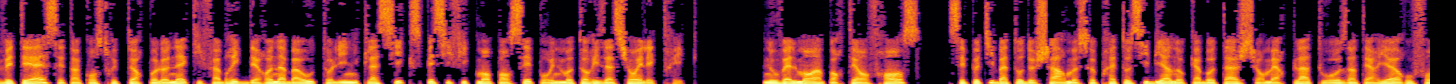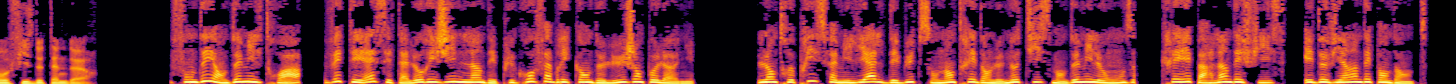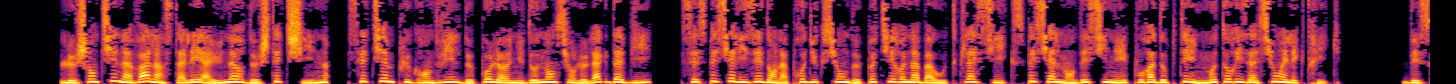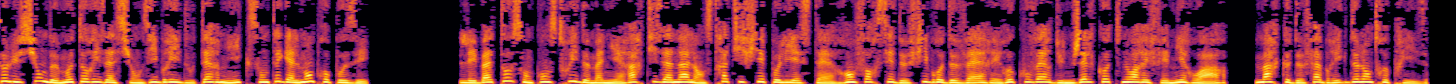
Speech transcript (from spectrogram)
VTS est un constructeur polonais qui fabrique des renabouts aux lignes classiques spécifiquement pensés pour une motorisation électrique. Nouvellement importés en France, ces petits bateaux de charme se prêtent aussi bien au cabotage sur mer plate ou aux intérieurs ou font office de tender. Fondé en 2003, VTS est à l'origine l'un des plus gros fabricants de luge en Pologne. L'entreprise familiale débute son entrée dans le nautisme en 2011, créée par l'un des fils, et devient indépendante. Le chantier naval installé à une heure de Szczecin, septième plus grande ville de Pologne donnant sur le lac d'Abi, s'est spécialisé dans la production de petits renabouts classiques spécialement dessinés pour adopter une motorisation électrique. Des solutions de motorisation hybrides ou thermiques sont également proposées. Les bateaux sont construits de manière artisanale en stratifié polyester renforcé de fibres de verre et recouverts d'une gel cote noire effet miroir, marque de fabrique de l'entreprise.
